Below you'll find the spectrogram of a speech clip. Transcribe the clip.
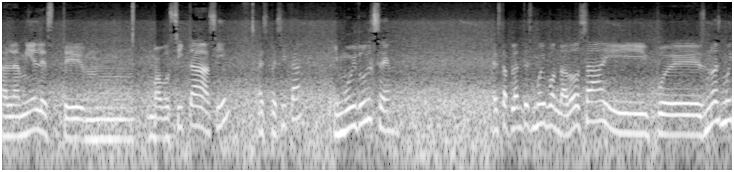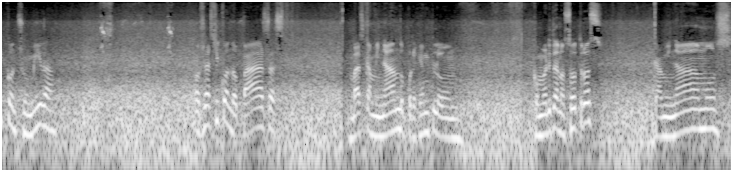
A la miel este mm, babosita así, espesita y muy dulce. Esta planta es muy bondadosa y pues no es muy consumida. O sea, así cuando pasas, vas caminando, por ejemplo, como ahorita nosotros, caminamos,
